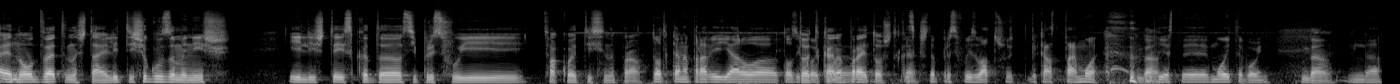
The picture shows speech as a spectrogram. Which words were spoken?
едно от двете неща, или ти ще го замениш, или ще иска да си присвои това, което ти си направил. То така направи Яро този, Той който така направи, точно така. искаш да присвои злато, защото ви казва, това е мое. Да. Вие сте моите войни. Да. Да.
